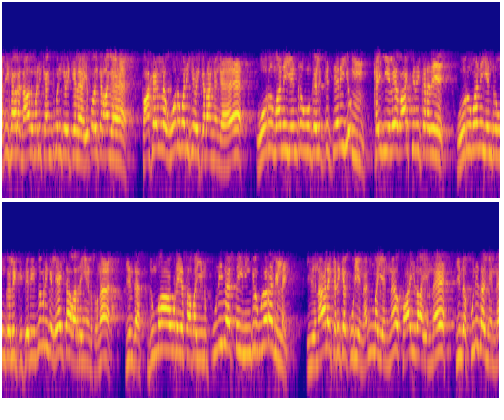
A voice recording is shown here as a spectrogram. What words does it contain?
அதிகாலை நாலு மணிக்கு அஞ்சு மணிக்கு வைக்கல எப்ப வைக்கிறாங்க? பகல்ல ஒரு மணிக்கு வைக்கிறாங்கங்க. ஒரு மணி என்று உங்களுக்கு தெரியும் கையிலே வாட்சி இருக்கிறது. ஒரு மணி என்று உங்களுக்கு தெரியும் நீங்க லேட்டா வர்றீங்கன்னு சொன்னா இந்த ஜும்மாவுடைய சபையின் புனிதத்தை நீங்கள் உணரவில்லை. இதனால கிடைக்கக்கூடிய நன்மை என்ன? ஃபாயிதா என்ன? இந்த புனிதம் என்ன?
